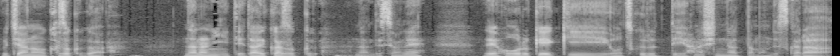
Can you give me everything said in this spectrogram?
うちあの家族が7人いて大家族なんですよね。でホールケーキを作るっていう話になったもんですから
